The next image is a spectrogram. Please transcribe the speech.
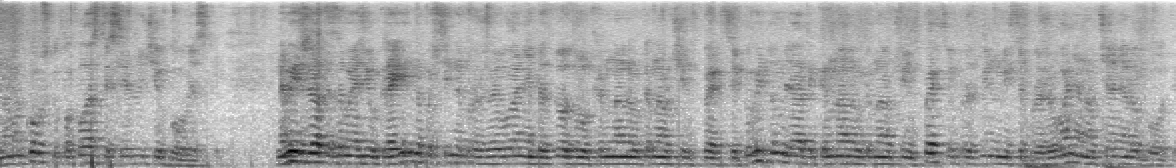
на Маковську покласти слідуючі обов'язки. Не виїжджати за межі України на постійне проживання без дозволу кримінально-виконавчої інспекції, повідомляти кримінально-виконавчу інспекцію про зміну місця проживання, навчання роботи,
